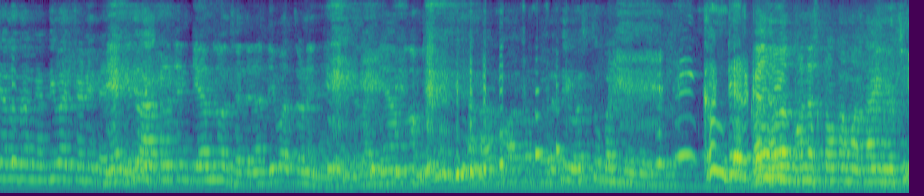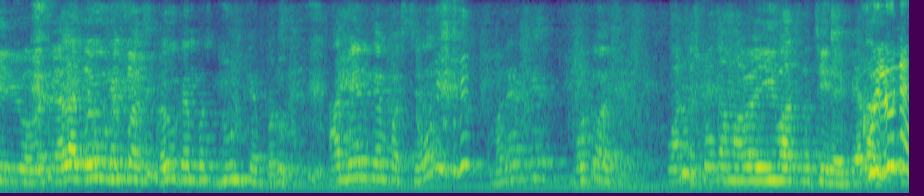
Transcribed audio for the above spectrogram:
ચાલુ થવાની દીવાલ મેં કીધું આગળ ગેમ ઝોન છે તેના દિવાલ ચણી નાખી આ બધી વસ્તુ ગઈ કોનેસ્ટોકામાં કાંઈ નથી રહ્યું હવે પહેલા જેવું કેમ્પસ દૂર કેમ્પસ આ મેઇન કેમ્પસ છે મને મોટો હશે કોનેસ્ટોકામાં હવે એ વાત નથી રહી પહેલા ખુલ્લું ને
